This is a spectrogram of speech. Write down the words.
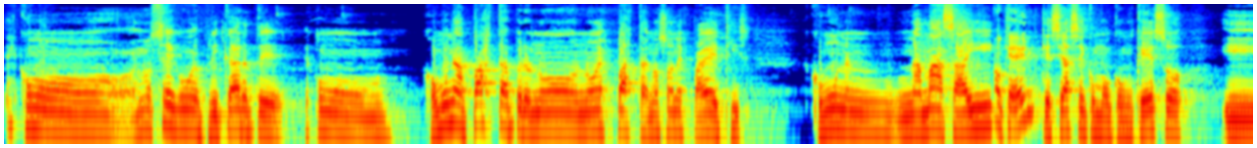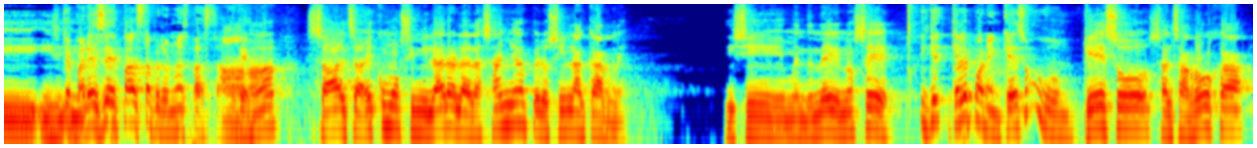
Es como. No sé cómo explicarte. Es como. Como una pasta, pero no, no es pasta, no son espaguetis. Es como una, una masa ahí. Ok. Que se hace como con queso y. y- Que y- parece pasta, pero no es pasta. Ajá, salsa, es como similar a la lasaña, pero sin la carne. Y si, ¿me entendés? No sé, ¿Y qué, qué le ponen? ¿Queso? queso, salsa roja,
